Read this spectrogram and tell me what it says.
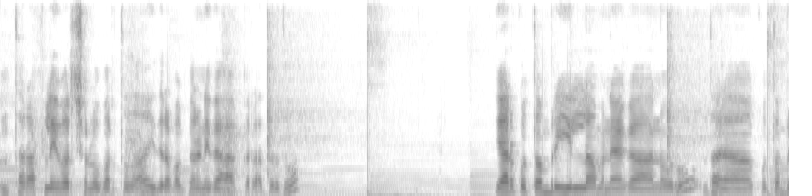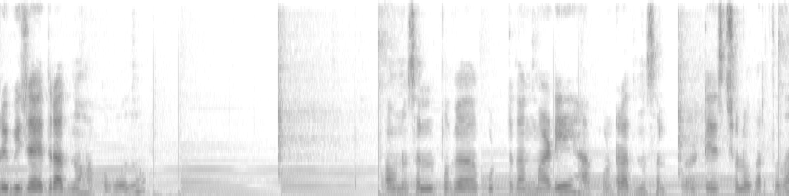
ಒಂಥರ ಫ್ಲೇವರ್ ಚಲೋ ಬರ್ತದ, ಇದರ ಒಗ್ಗರಣೆದಾಗ ಹಾಕರ ಅದ್ರದ್ದು ಯಾರು ಕೊತ್ತಂಬರಿ ಇಲ್ಲ ಮನ್ಯಾಗ ಅನ್ನೋರು ದ, ಕೊತ್ತಂಬರಿ ಬೀಜ ಇದ್ರೆ ಅದನ್ನೂ ಹಾಕೋಬೋದು. ಅವನು ಸ್ವಲ್ಪ ಕುಟ್ಟದಂಗೆ ಮಾಡಿ ಹಾಕ್ಕೊಂಡ್ರೆ ಅದನ್ನು ಸ್ವಲ್ಪ ಟೇಸ್ಟ್ ಚಲೋ ಬರ್ತದ.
